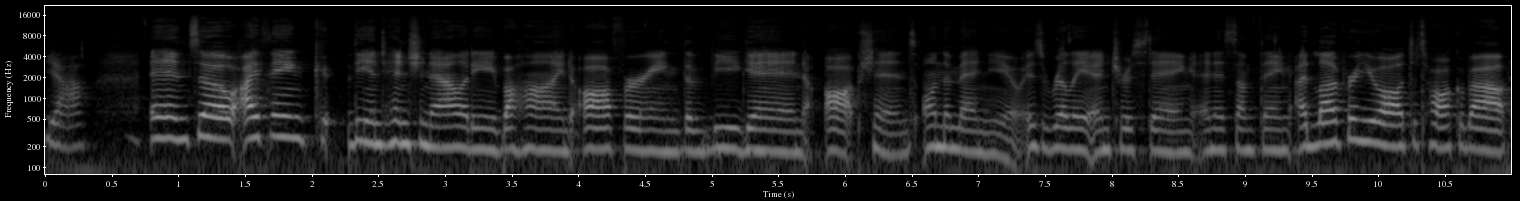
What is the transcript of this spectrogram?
Yeah. And so i think the intentionality behind offering the vegan options on the menu is really interesting and is something i'd love for you all to talk about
